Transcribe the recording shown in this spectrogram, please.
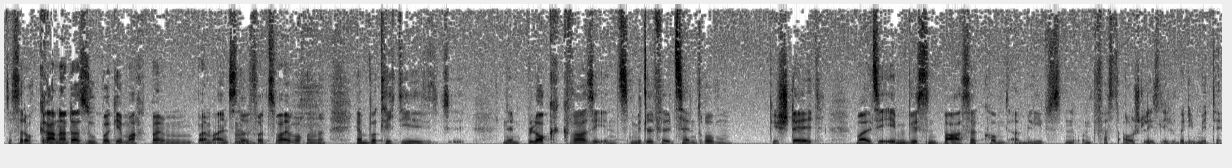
Das hat auch Granada super gemacht beim, beim 1-0 mhm. vor zwei Wochen. Ne? Die haben wirklich die, einen Block quasi ins Mittelfeldzentrum gestellt, weil sie eben wissen, Barca kommt am liebsten und fast ausschließlich über die Mitte.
